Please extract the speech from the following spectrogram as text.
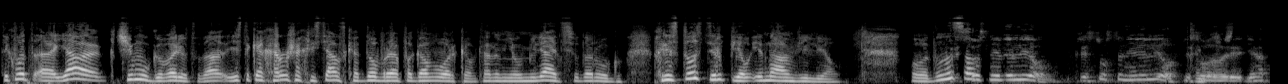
Так вот, а, я к чему говорю-то, да? Есть такая хорошая христианская добрая поговорка, вот она меня умиляет всю дорогу. Христос терпел и нам велел. Вот. Ну, Христос не велел. Христос-то не велел. Христос Конечно. говорит, я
